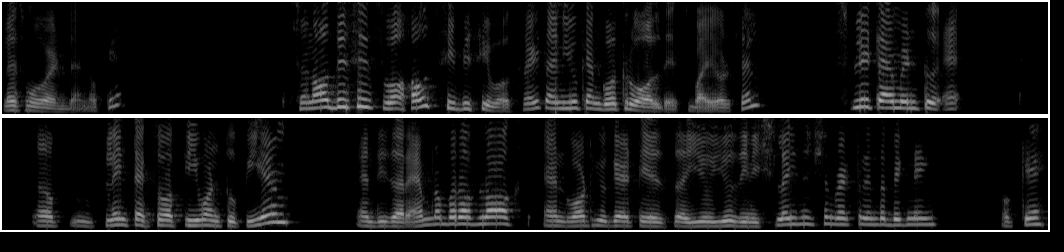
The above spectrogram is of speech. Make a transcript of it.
Let's move ahead then okay? So now this is how CBC works, right? And you can go through all this by yourself. Split M into uh, plain text of P1 to PM. And these are M number of blocks. And what you get is uh, you use initialization vector in the beginning. Okay.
